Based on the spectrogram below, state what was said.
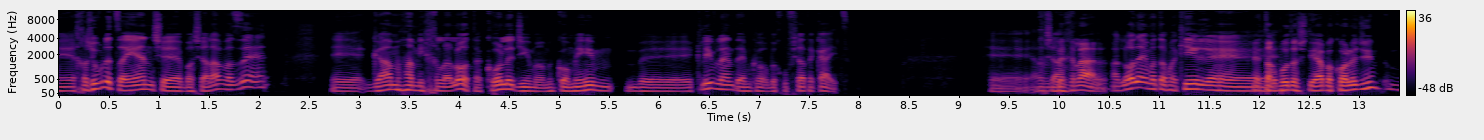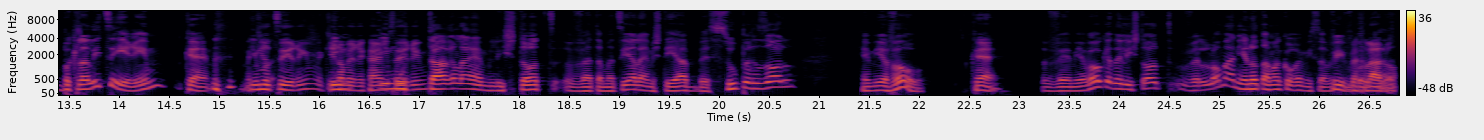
אה, חשוב לציין שבשלב הזה, אה, גם המכללות, הקולג'ים המקומיים בקליבלנד, הם כבר בחופשת הקיץ. אה, עכשיו, בכלל. אני לא יודע אם אתה מכיר... את תרבות השתייה בקולג'ים? בכללי צעירים, כן. מכיר צעירים? מכיר אמריקאים צעירים? אם מותר להם לשתות ואתה מציע להם שתייה בסופר זול, הם יבואו. כן, והם יבואו כדי לשתות, ולא מעניין אותם מה קורה מסביב. כל בכלל. לא.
